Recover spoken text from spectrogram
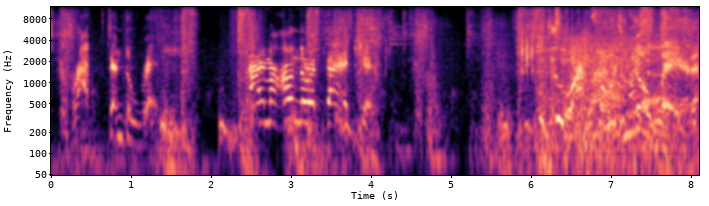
Knuckles cracked and ready. I'm under attack. You are going nowhere.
